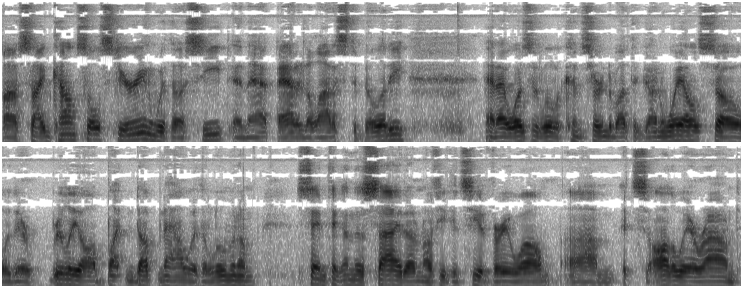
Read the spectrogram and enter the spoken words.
a, a, side console steering with a seat, and that added a lot of stability. And I was a little concerned about the gunwales, so they're really all buttoned up now with aluminum. Same thing on this side. I don't know if you can see it very well. Um, it's all the way around.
